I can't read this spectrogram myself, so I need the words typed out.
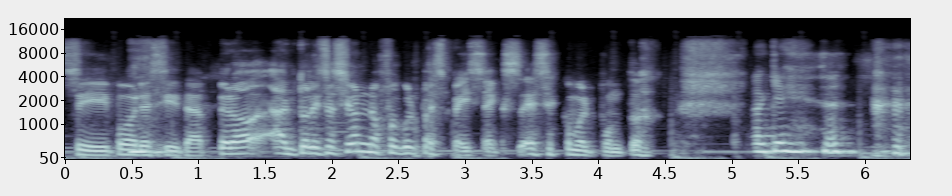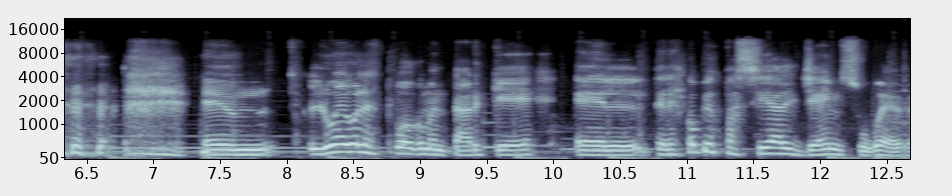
Sí, pobrecita. Pero actualización no fue culpa de SpaceX, ese es como el punto. Ok, Em, luego les puedo comentar que el telescopio espacial James Webb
